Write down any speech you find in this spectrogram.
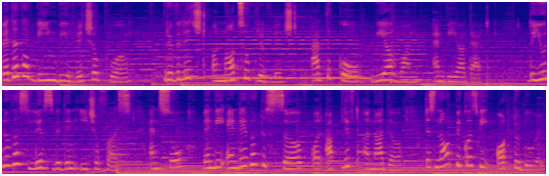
Whether that being be rich or poor, privileged or not so privileged, at the core, we are one and we are that. The universe lives within each of us, and so when we endeavor to serve or uplift another, it is not because we ought to do it,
